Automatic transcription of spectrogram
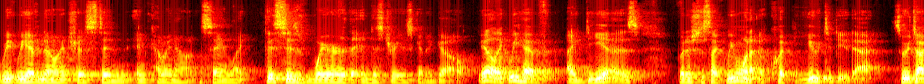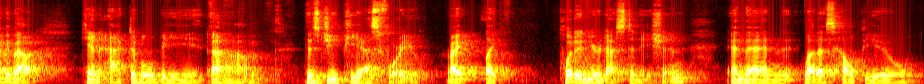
we, we have no interest in, in coming out and saying like, this is where the industry is going to go. You know, like we have ideas, but it's just like we want to equip you to do that. So we talk about can Actabl be um, this GPS for you, right? Like put in your destination and then let us help you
